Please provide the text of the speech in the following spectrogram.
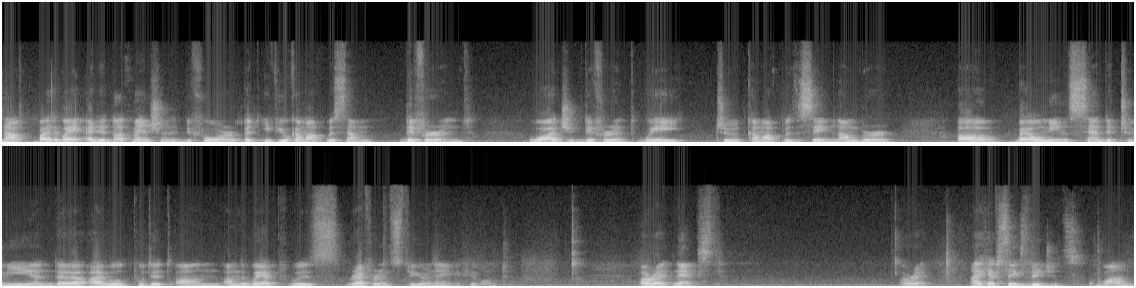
Now, by the way, I did not mention it before, but if you come up with some different logic, different way to come up with the same number, uh, by all means send it to me and uh, I will put it on, on the web with reference to your name if you want to. All right, next. All right, I have six digits. One,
